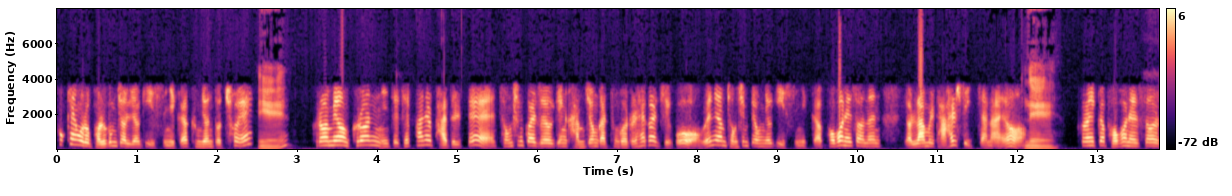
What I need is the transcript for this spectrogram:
폭행으로 벌금 전력이 있으니까 금년도 초에. 예. 그러면 그런 이제 재판을 받을 때 정신과적인 감정 같은 거를 해가지고 왜냐하면 정신병력이 있으니까 법원에서는 열람을 다 할 수 있잖아요. 네. 그러니까 법원에서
